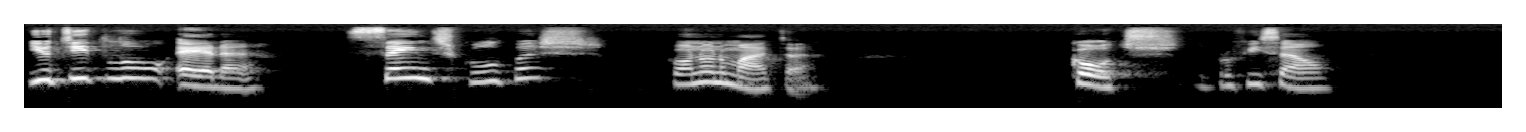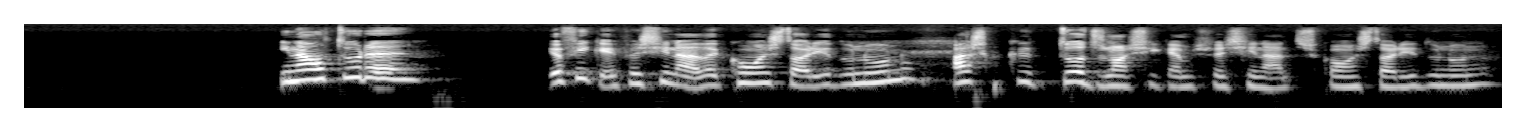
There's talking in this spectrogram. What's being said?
E o título era Sem Desculpas com Nuno Mata, coach de profissão. E na altura eu fiquei fascinada com a história do Nuno. Acho que todos nós ficamos fascinados com a história do Nuno.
